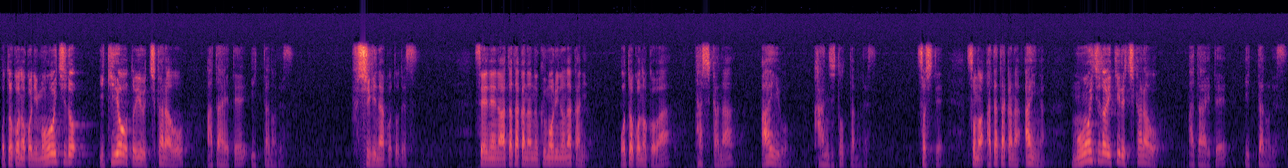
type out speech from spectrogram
男の子にもう一度生きようという力を与えていったのです。不思議なことです。青年の温かなぬくもりの中に男の子は確かな愛を感じ取ったのです。そしてその温かな愛がもう一度生きる力を与えていったのです。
